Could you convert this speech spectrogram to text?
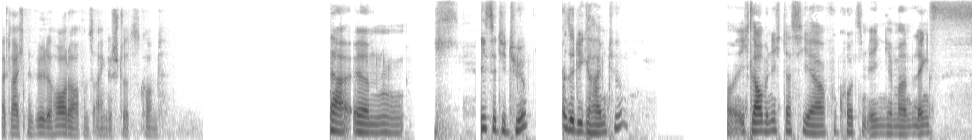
da gleich eine wilde Horde auf uns eingestürzt kommt. Ja, ähm, ich schließe die Tür, also die Geheimtür. Ich glaube nicht, dass hier vor kurzem irgendjemand längs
